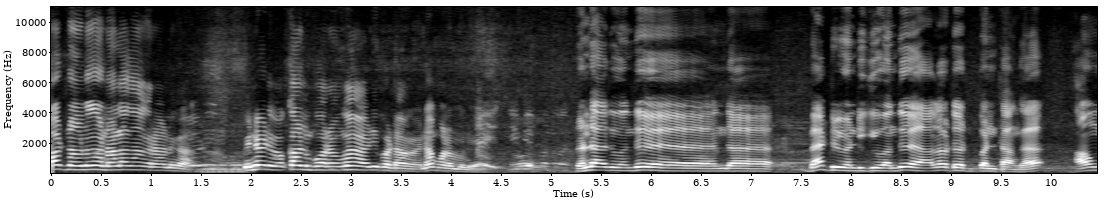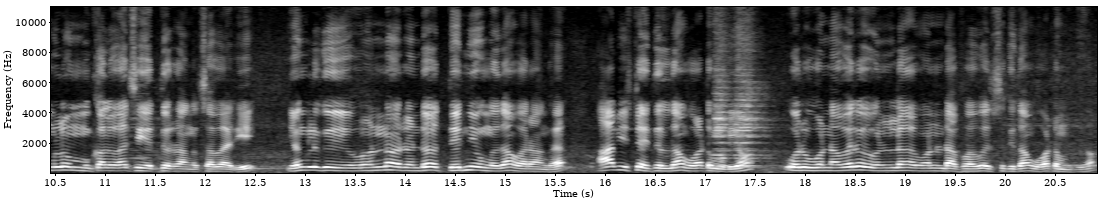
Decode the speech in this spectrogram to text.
ஓட்டினவனுங்க நல்லா தான் இருக்கிறானுங்க. பின்னாடி உக்காந்து போகிறவங்க அடிபட்டாங்க. என்ன பண்ண முடியும்? ரெண்டாவது வந்து இந்த பேட்ரி வண்டிக்கு வந்து அலோட்டட் பண்ணிட்டாங்க. அவங்களும் முக்கால்வாசி எடுத்துடுறாங்க சவாரி. எங்களுக்கு ஒன்றோ ரெண்டோ தெரிஞ்சவங்க தான் வராங்க. ஆஃபீஸ் டயத்தில் தான் ஓட்ட முடியும். ஒரு ஒன் ஹவர் இல்லை ஒன் அண்ட் ஆஃப் ஹவர்ஸுக்கு தான் ஓட்ட முடியும்.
